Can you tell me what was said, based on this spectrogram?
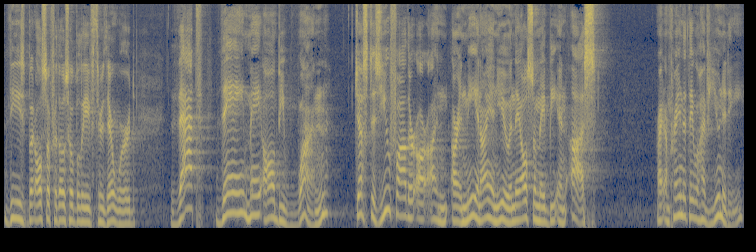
these, but also for those who believe through their word that they may all be one, just as you, Father, are, in, are in me and I in you, and they also may be in us. Right? I'm praying that they will have unity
